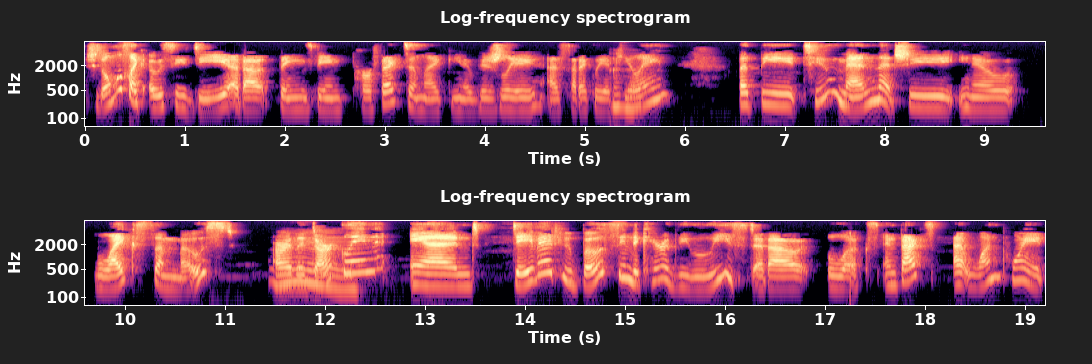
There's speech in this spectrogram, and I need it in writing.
she's almost like OCD about things being perfect and like you know visually aesthetically appealing. But the two men that she you know likes the most are the Mm. Darkling and David, who both seem to care the least about looks. In fact, at one point,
